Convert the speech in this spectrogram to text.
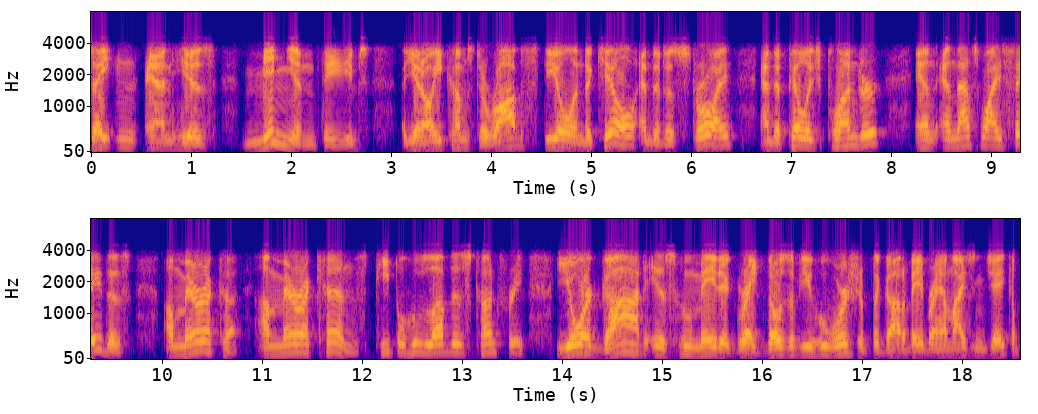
Satan and his minion thieves. You know, he comes to rob, steal, and to kill, and to destroy, and to pillage, plunder. And, and that's why I say this. America, Americans, people who love this country. Your God is who made it great. Those of you who worship the God of Abraham, Isaac, and Jacob.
